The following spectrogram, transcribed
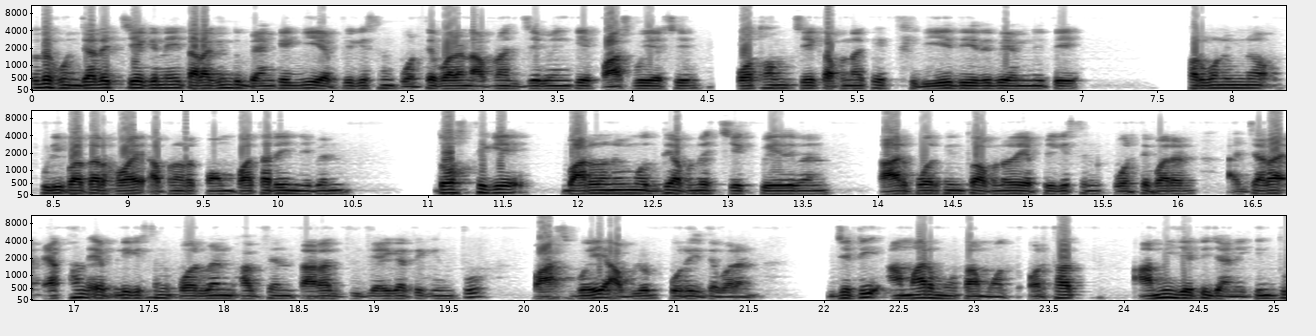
তো দেখুন, যাদের চেক নেই, তারা কিন্তু ব্যাংকে গিয়ে অ্যাপ্লিকেশন করতে পারেন। আপনার যে ব্যাংকে পাসবই আছে, প্রথম চেক আপনাকে ফিরিয়ে দিয়ে দেবে এমনিতে। সর্বনিম্ন কুড়ি পাতার হয়, আপনারা কম পাতারই নেবেন। দশ থেকে বারো দিনের মধ্যে আপনারা চেক পেয়ে দেবেন। তারপর কিন্তু আপনারা অ্যাপ্লিকেশন করতে পারেন। আর যারা এখন অ্যাপ্লিকেশন করবেন ভাবছেন, তারা দু জায়গাতে কিন্তু পাসবই আপলোড করে দিতে পারেন। যেটি আমার মতামত। অর্থাৎ আমি যেটি জানি, কিন্তু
